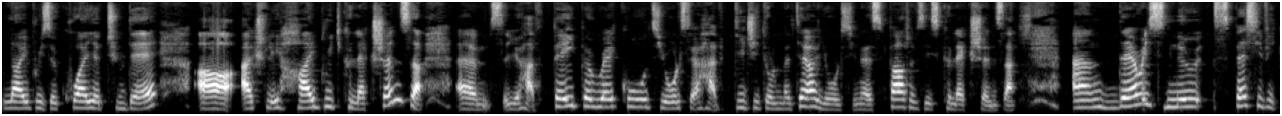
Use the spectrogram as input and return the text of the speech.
libraries acquire today are actually hybrid collections. Um, so you have paper records, you also have digital materials, you know, as part of these collections. And there is no specific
